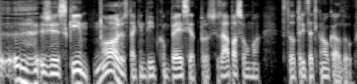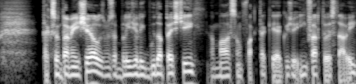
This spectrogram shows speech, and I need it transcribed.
uh, že s kým? No, že s takým týpkom 50 proste zápasov má 130 knockoutov. Tak som tam išiel, už sme sa blížili k Budapešti a mal som fakt také akože infartové stavy,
